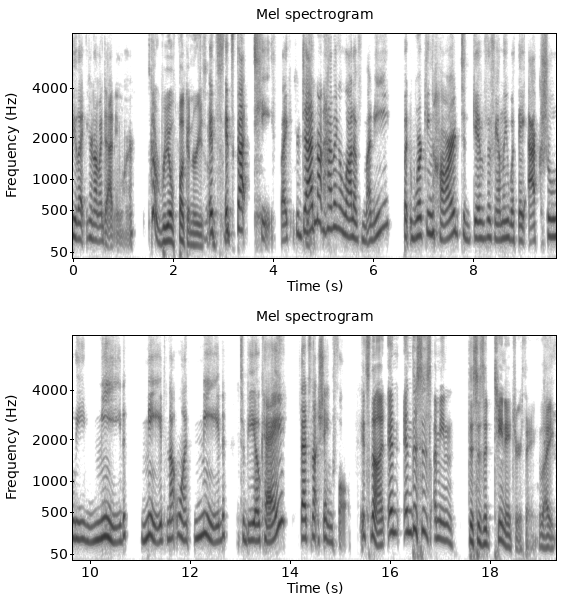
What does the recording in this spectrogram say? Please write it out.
be like, you're not my dad anymore. It's got real fucking reasons. It's it's got teeth. Like your dad not having a lot of money, but working hard to give the family what they actually need, need, not want, need to be okay. That's not shameful. it's not. And and this is I mean, this is a teenager thing. Like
